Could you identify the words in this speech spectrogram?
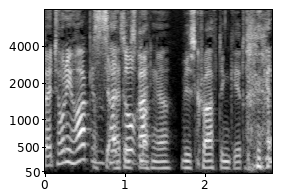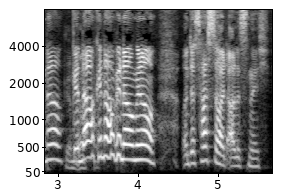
bei Tony Hawk ist was es halt Items so, machen, ja, wie es Crafting geht. Genau, genau, genau, genau, genau, genau. Und das hast du halt alles nicht.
